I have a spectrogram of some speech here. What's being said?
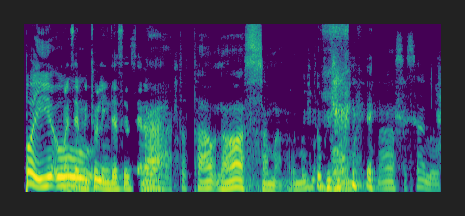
Pô, e o... Mas é muito linda essa cena. Ah, né? total. Nossa, mano. É muito bom, mano. Nossa, você é louco.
